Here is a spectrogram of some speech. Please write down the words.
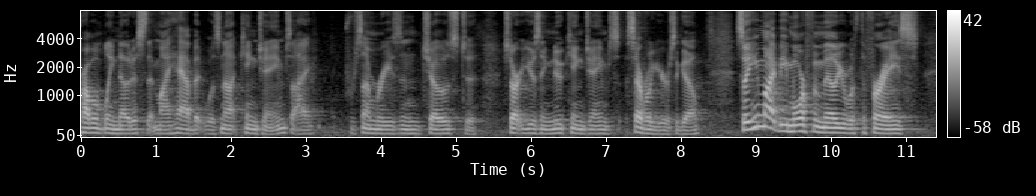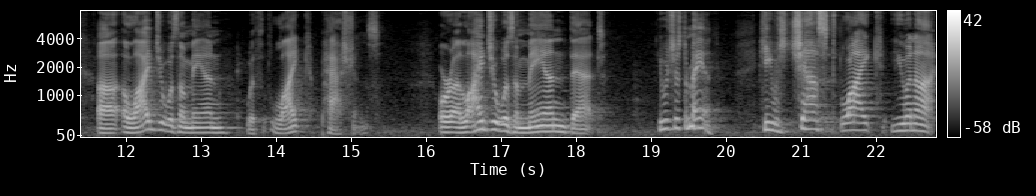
probably noticed that my habit was not King James. I, for some reason, chose to start using New King James several years ago. So you might be more familiar with the phrase uh, Elijah was a man with like passions, or Elijah was a man that he was just a man. He was just like you and I.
